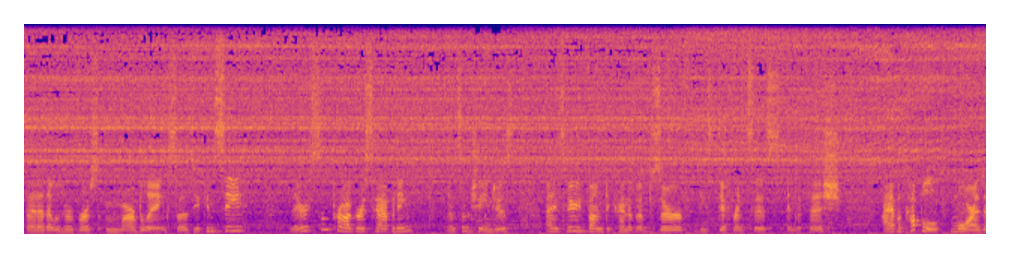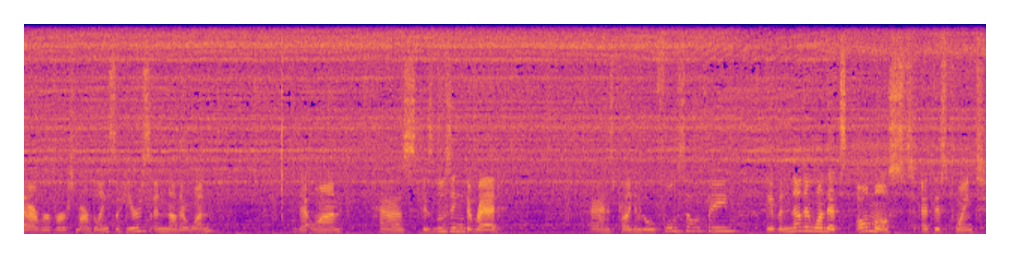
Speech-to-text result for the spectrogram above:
betta that was reverse marbling. So as you can see, there's some progress happening and some changes. And it's very fun to kind of observe these differences in the fish. I have a couple more that are reverse marbling. So here's another one. That one has is losing the red and it's probably gonna go full cellophane. We have another one that's almost at this point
